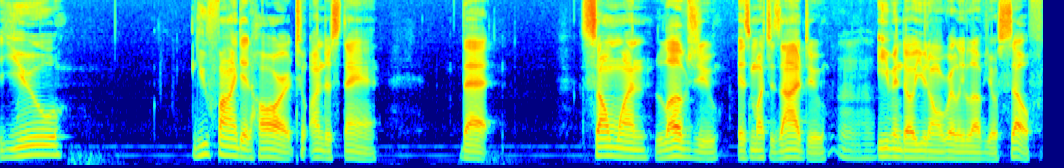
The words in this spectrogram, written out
you you find it hard to understand that someone loves you as much as I do, Mm-hmm. even though you don't really love yourself.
